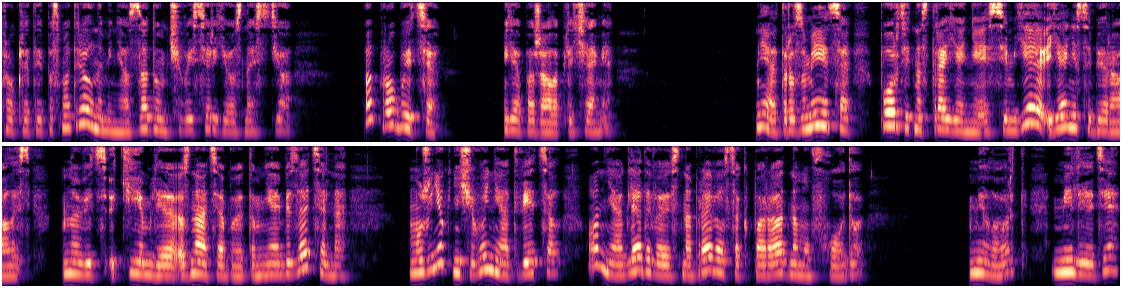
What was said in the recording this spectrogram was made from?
Проклятый посмотрел на меня с задумчивой серьезностью. «Попробуйте». Я пожала плечами. Нет, разумеется, портить настроение семье я не собиралась. Но ведь Кимли знать об этом не обязательно — Муженек ничего не ответил, он, не оглядываясь, направился к парадному входу. «Милорд, миледи...»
